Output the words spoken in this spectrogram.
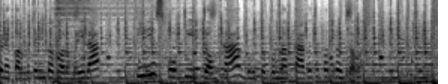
ଜଣେ କର୍ମଚାରୀଙ୍କ ଘରୁ ମିଳିଲା ତିରିଶ କୋଟି ଟଙ୍କା ଗୁରୁତ୍ୱପୂର୍ଣ୍ଣ କାଗଜପତ୍ର ଜବତ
